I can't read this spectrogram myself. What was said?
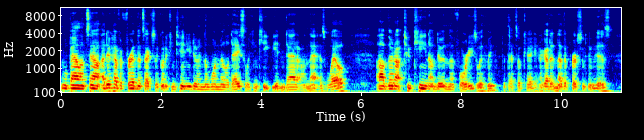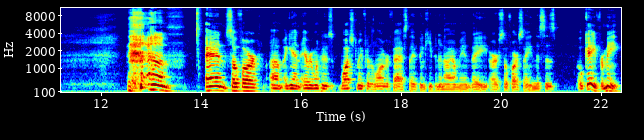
will balance out. I do have a friend that's actually going to continue doing the one mil a day, so we can keep getting data on that as well. Um, they're not too keen on doing the 40s with me, but that's okay. I got another person who is. um, and so far, um, again, everyone who's watched me for the longer fast, they've been keeping an eye on me, and they are so far saying this is okay for me.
